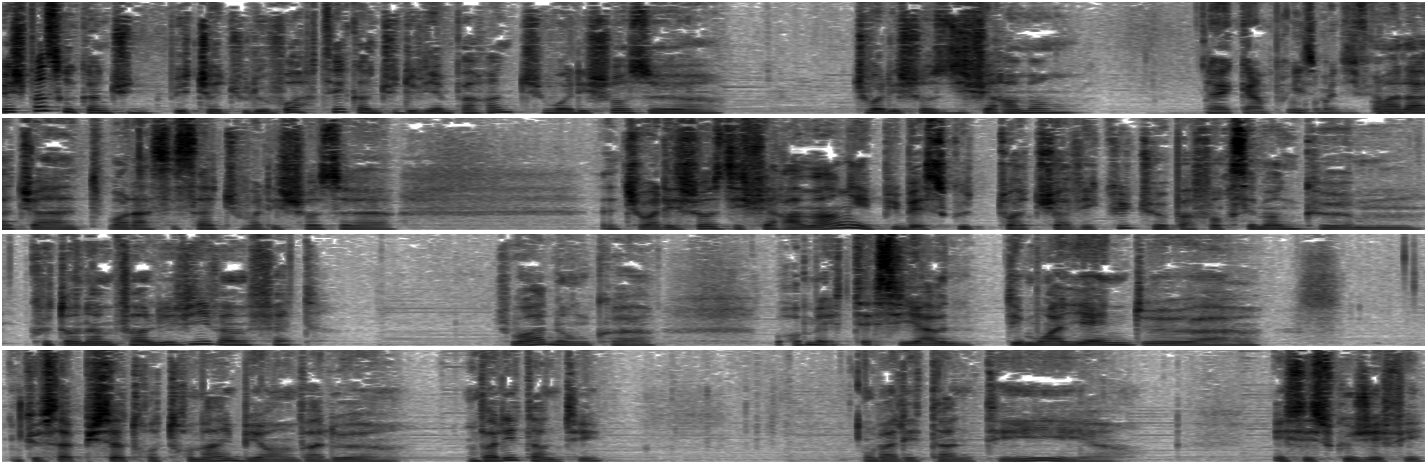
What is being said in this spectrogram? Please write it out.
mais je pense que quand tu, tu as dû le voir, tu sais, quand tu deviens parent, tu vois les choses, euh, tu vois les choses différemment. Avec un prisme différent. Voilà, tu as, voilà, c'est ça, tu vois les choses, euh, tu vois les choses différemment. Et puis, ben, ce que toi tu as vécu, tu veux pas forcément que que ton enfant le vive en fait. Tu vois, donc bon, mais s'il y a des moyens de que ça puisse être autrement, eh bien, on va le, on va les tenter. On va les tenter et et c'est ce que j'ai fait.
